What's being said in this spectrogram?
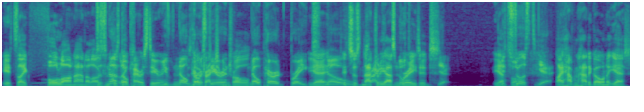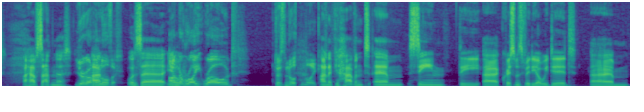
it's like full on analog. There's, There's, not, no power steering. You've no There's power no traction steering, control. no power brakes. Yeah, no. it's just naturally track- nothing. aspirated. Yeah, yeah, it's full on. just yeah. I haven't had a go on it yet. I have sat in it. You're gonna love it. Was uh you On know, the right road, there's nothing like it. And if you haven't um, seen the uh, Christmas video we did, um,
